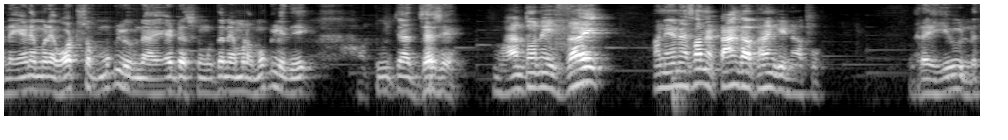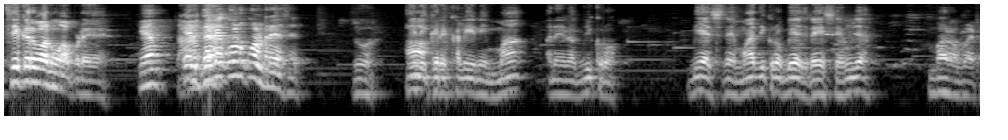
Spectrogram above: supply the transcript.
અને એણે મને વોટ્સઅપ મોકલ્યું ને એડ્રેસ હું તને હમણાં મોકલી દઈ. તું ત્યાં જજે. વાંધો નહીં જઈ અને એને સાને ટાંગા ભાંગી નાખું. અરે એવું નથી કરવાનું આપણે. કેમ? એ ઘરે કોણ કોણ રહેશે જો એની ઘરે ખાલી એની માં અને એનો દીકરો બે જ ને માં દીકરો બે જ રહેશે સમજ્યા? બરોબર.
